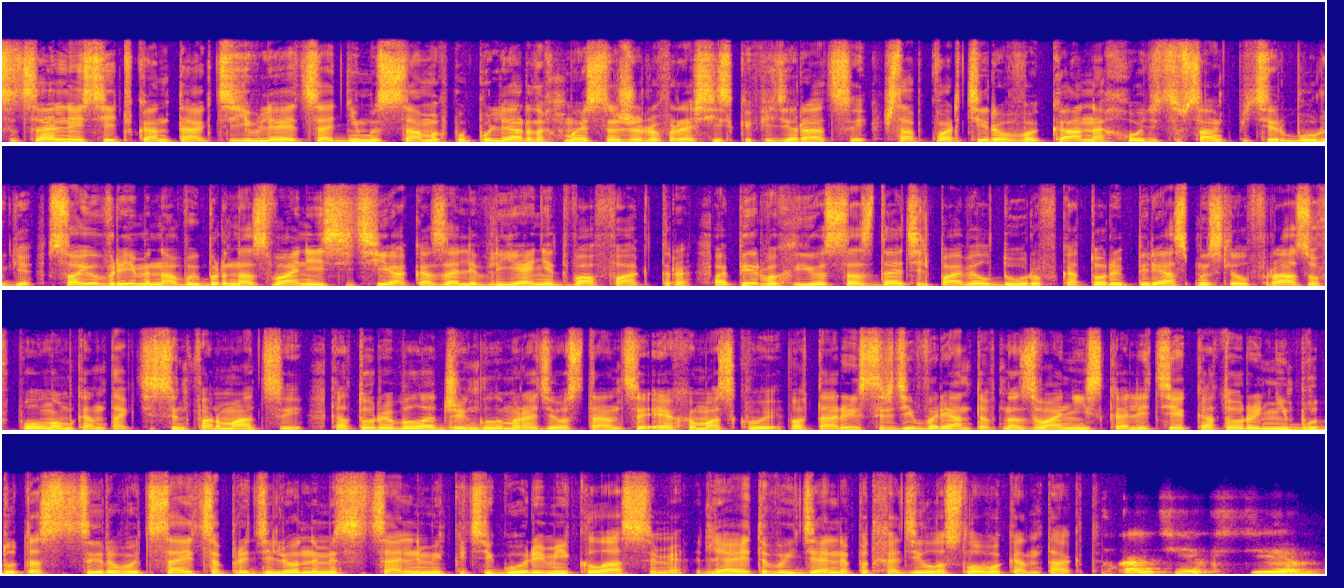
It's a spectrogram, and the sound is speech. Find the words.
Социальная сеть ВКонтакте является одним из самых популярных мессенджеров Российской Федерации. Штаб-квартира ВК находится в Санкт-Петербурге. В свое время на выбор названия сети оказали влияние два фактора. Во-первых, ее создатель Павел Дуров, который переосмыслил фразу в полном контакте с информацией, которая была джинглом радиостанции «Эхо Москвы». Во-вторых, среди вариантов названий искали те, которые не будут ассоциировать сайт с определенными социальными категориями и классами. Для этого идеально подходило слово «контакт». В контексте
